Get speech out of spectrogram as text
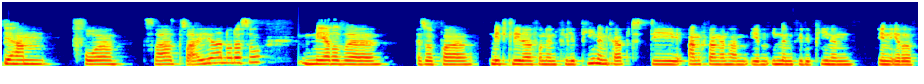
Wir haben vor zwei, drei Jahren oder so mehrere also ein paar Mitglieder von den Philippinen gehabt, die angefangen haben, eben in den Philippinen in, ihre,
